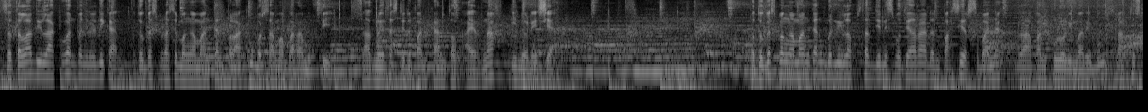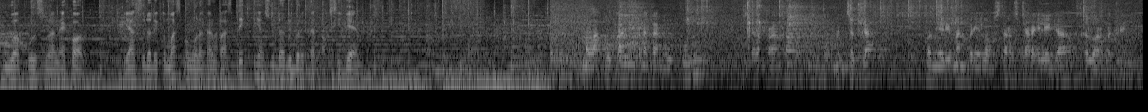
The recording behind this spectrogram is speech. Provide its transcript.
Setelah dilakukan penyelidikan, petugas berhasil mengamankan pelaku bersama barang bukti saat melintas di depan kantor Airnav Indonesia. Petugas mengamankan benih lobster jenis mutiara dan pasir sebanyak 85.129 ekor yang sudah dikemas menggunakan plastik yang sudah diberikan oksigen. Melakukan penegakan hukum dalam rangka untuk mencegah pengiriman benih lobster secara ilegal ke luar negeri.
